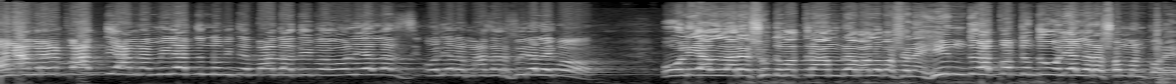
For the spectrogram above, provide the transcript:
অন আমরা বাদ দিয়ে আমরা মিলাদুন নবীতে বাধা দিব ওলি আল্লাহর ওলি আল্লাহর মাজার ফিরে লাইব। ওলি আল্লাহরে শুধুমাত্র আমরা ভালোবাসে না, হিন্দুরা পর্যন্ত ওলি আল্লাহরা সম্মান করে।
